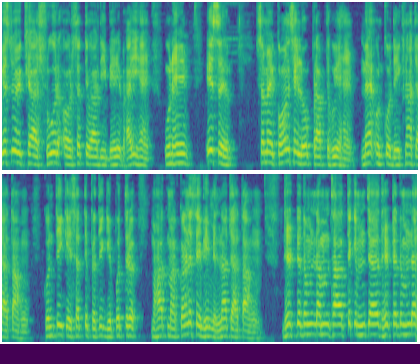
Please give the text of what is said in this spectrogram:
विश्वविख्यात शूर और सत्यवादी मेरे भाई हैं, उन्हें इस समय कौन से लोग प्राप्त हुए हैं, मैं उनको देखना चाहता हूँ। कुंती के सत्य प्रतिज्ञ पुत्र महात्मा कर्ण से भी मिलना चाहता हूँ। धृष्टुम्नम सात्विकीम च धृष्टुम्न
